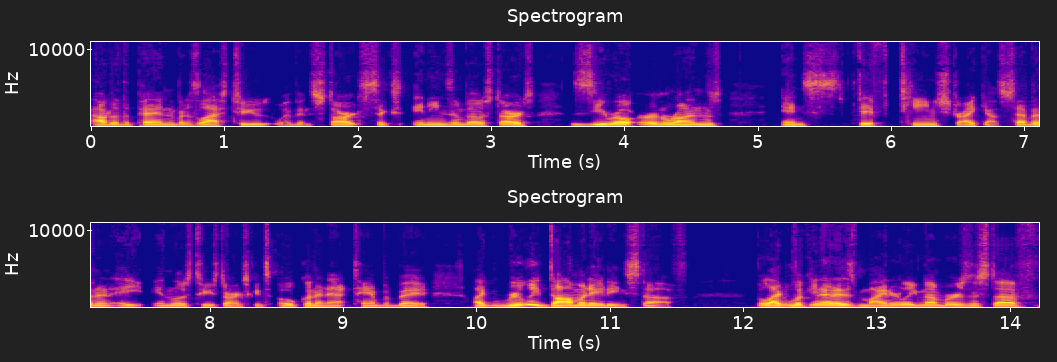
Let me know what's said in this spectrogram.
out of the pen, but his last two have been starts, six innings in those starts, zero earned runs, and 15 strikeouts, seven and eight in those two starts against Oakland and at Tampa Bay. Like really dominating stuff. But like looking at his minor league numbers and stuff,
